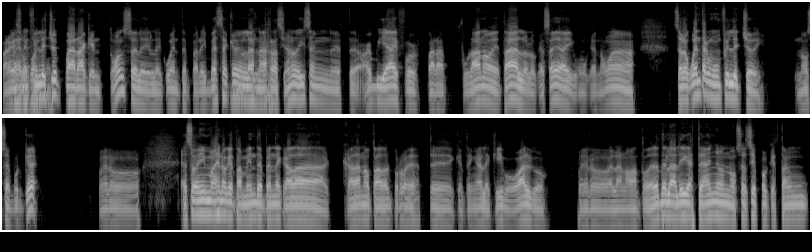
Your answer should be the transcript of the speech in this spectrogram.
para que, para, para que entonces le, le, cuente. Pero hay veces que en las narraciones dicen este, RBI for, para fulano de tal o lo que sea y como que no se lo cuenta como un field choice. No sé por qué. Pero eso me imagino que también depende cada, cada anotador este, que tenga el equipo o algo. Pero el anotador de la liga este año no sé si es porque están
